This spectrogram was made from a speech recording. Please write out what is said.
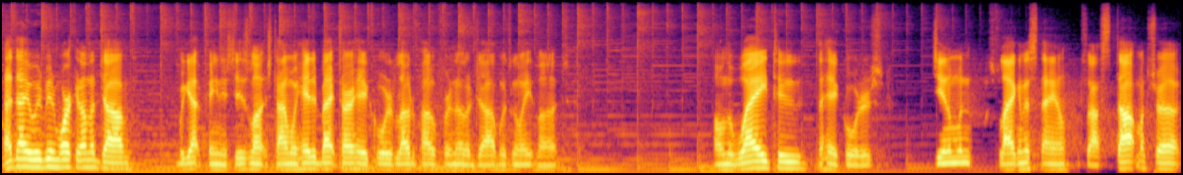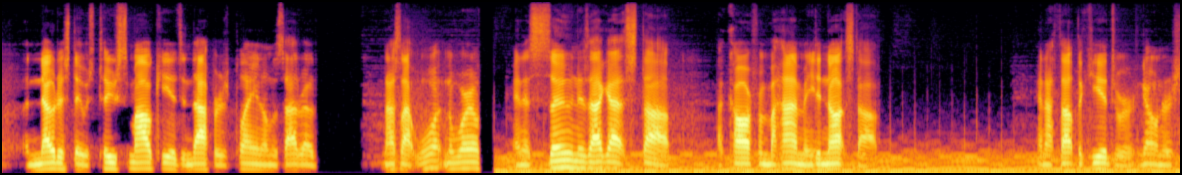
That day we'd been working on a job. We got finished. It was lunchtime. We headed back to our headquarters, loaded pole for another job. We was gonna eat lunch. On the way to the headquarters, gentleman was flagging us down. So I stopped my truck and noticed there was two small kids in diapers playing on the side road. And I was like, what in the world? And as soon as I got stopped, a car from behind me did not stop. And I thought the kids were goners.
